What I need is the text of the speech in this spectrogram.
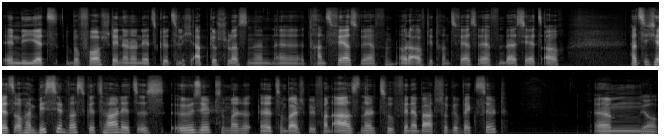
in die jetzt bevorstehenden und jetzt kürzlich abgeschlossenen äh, Transfers werfen oder auf die Transfers werfen. Da ist jetzt auch, hat sich jetzt auch ein bisschen was getan. Jetzt ist Özil zum, äh, zum Beispiel von Arsenal zu Fenerbahce gewechselt. Ähm, Ja,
